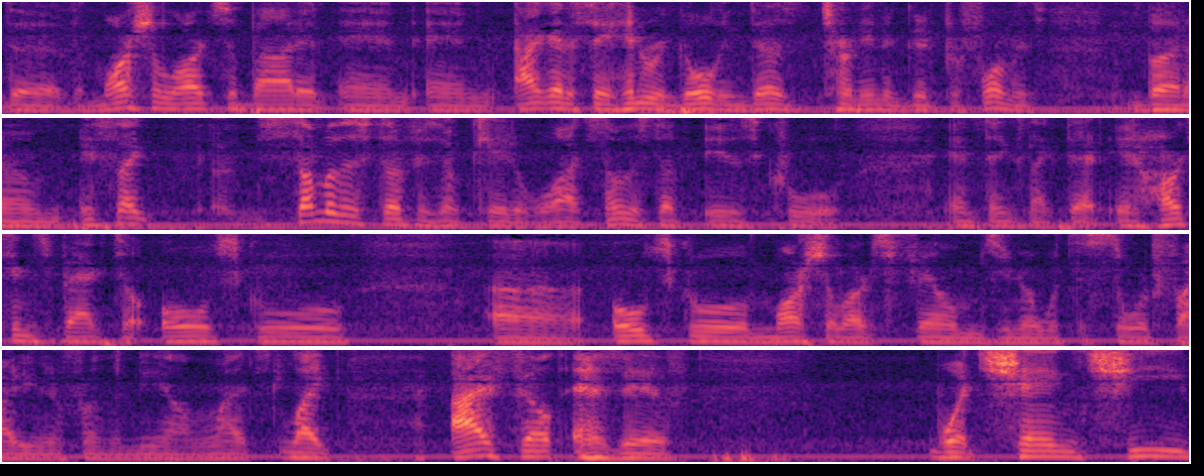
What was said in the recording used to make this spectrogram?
the the martial arts about it, and and I got to say, Henry Golding does turn in a good performance, but um, it's like some of the stuff is okay to watch. Some of the stuff is cool, and things like that. It harkens back to old school, uh, old school martial arts films. You know, with the sword fighting in front of the neon lights. Like, I felt as if what Shang Chi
